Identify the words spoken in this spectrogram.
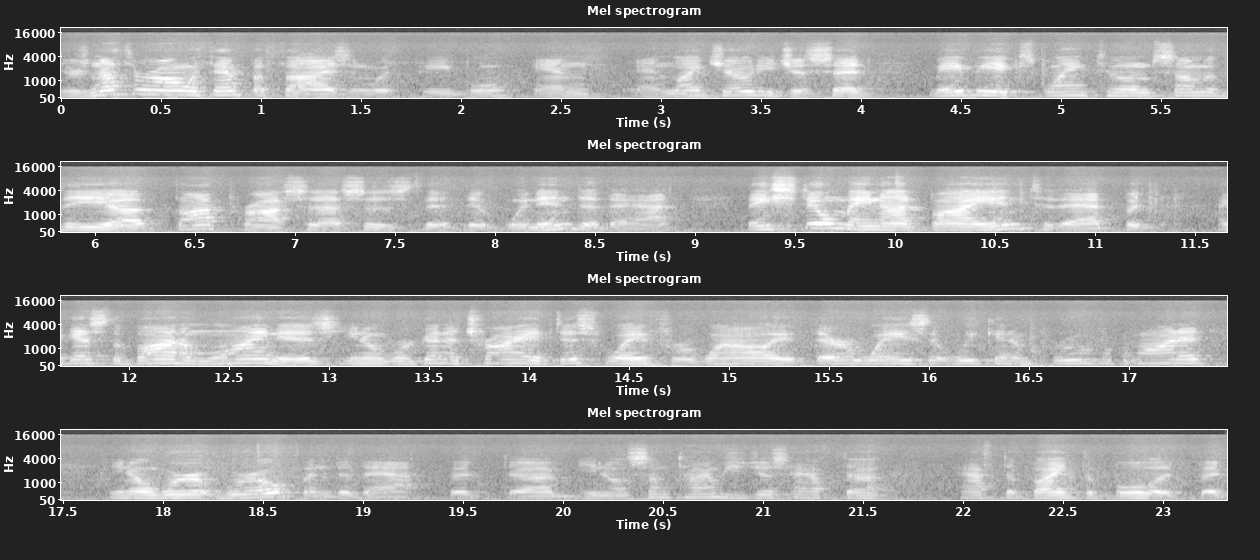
There's nothing wrong with empathizing with people, and, and like Jody just said, maybe explain to them some of the uh, thought processes that, that went into that. They still may not buy into that, but I guess the bottom line is, you know, we're gonna try it this way for a while. If there are ways that we can improve upon it, you know, we're, we're open to that. But, uh, you know, sometimes you just have to, have to bite the bullet. But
